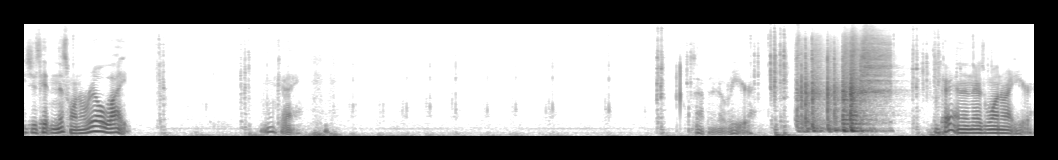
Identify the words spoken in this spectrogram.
He's just hitting this one real light. Okay. Okay, and then there's one right here.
